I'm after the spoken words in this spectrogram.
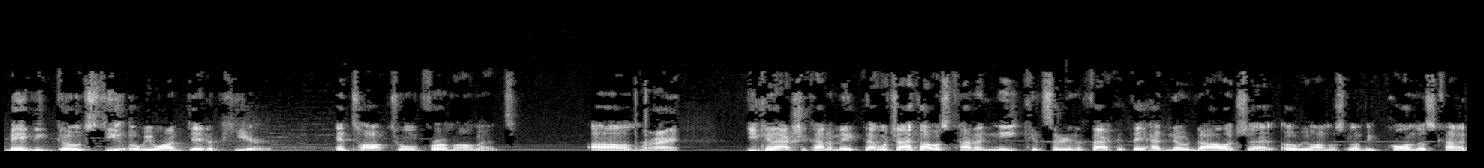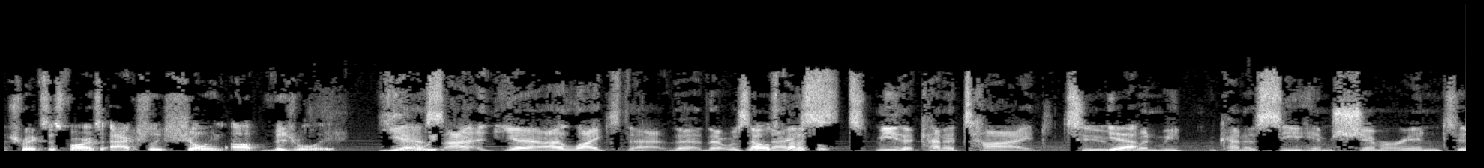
maybe ghosty Obi Wan did appear and talk to him for a moment. Um, Right. You can actually kind of make that, which I thought was kind of neat considering the fact that they had no knowledge that Obi Wan was going to be pulling those kind of tricks as far as actually showing up visually. You know, Yes, we- I, yeah, I liked that. That that was That a was nice cool. to me. That kind of tied to Yeah. when we kind of see him shimmer into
